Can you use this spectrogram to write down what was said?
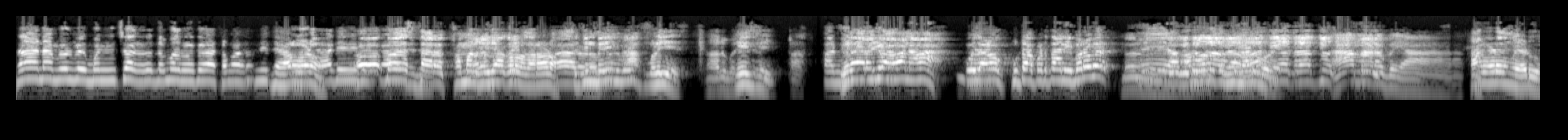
ના ના મેહુલભાઈ મને તમારો બસ તારો ખમણ મજા કરો તારો સચિનભાઈ મળીએ. પડતા નહીં બરોબર? હું મારો ભાઈ હા. હારું હેડું.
